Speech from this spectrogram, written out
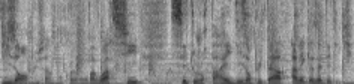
10 ans en plus, hein. donc euh, on va voir si c'est toujours pareil 10 ans plus tard avec la zététique.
